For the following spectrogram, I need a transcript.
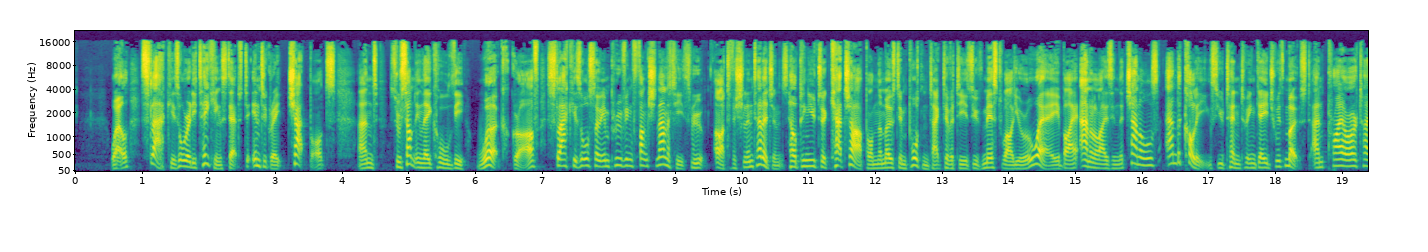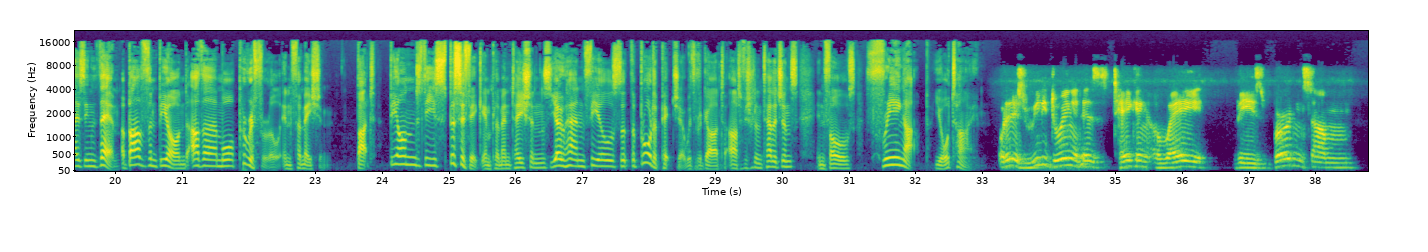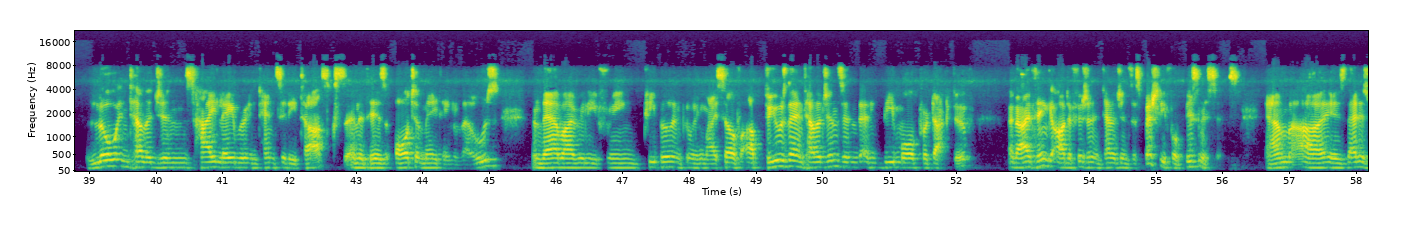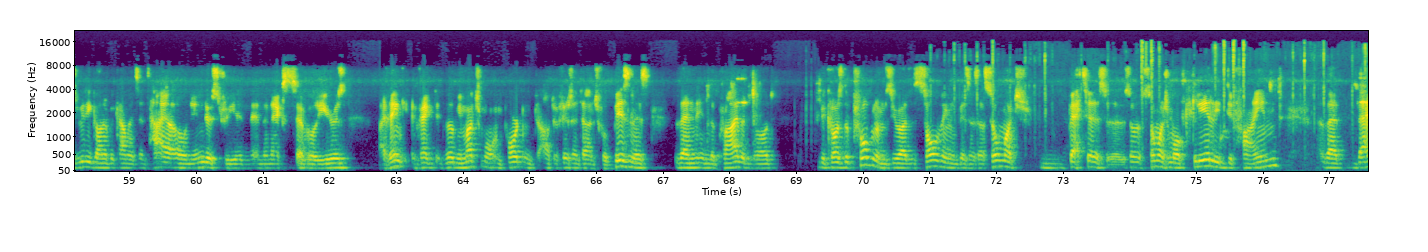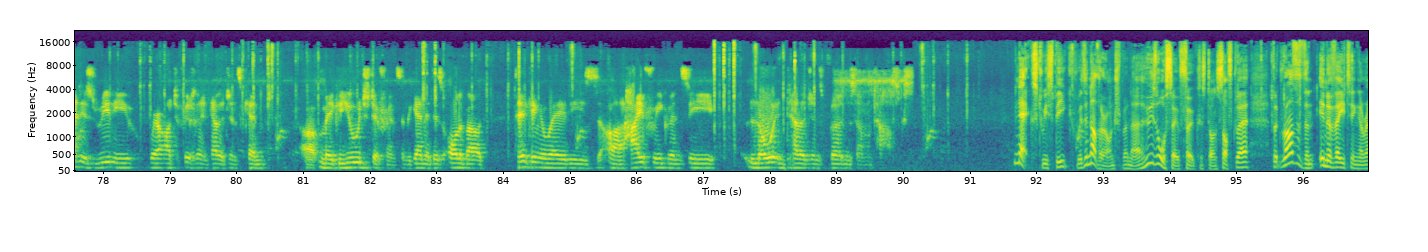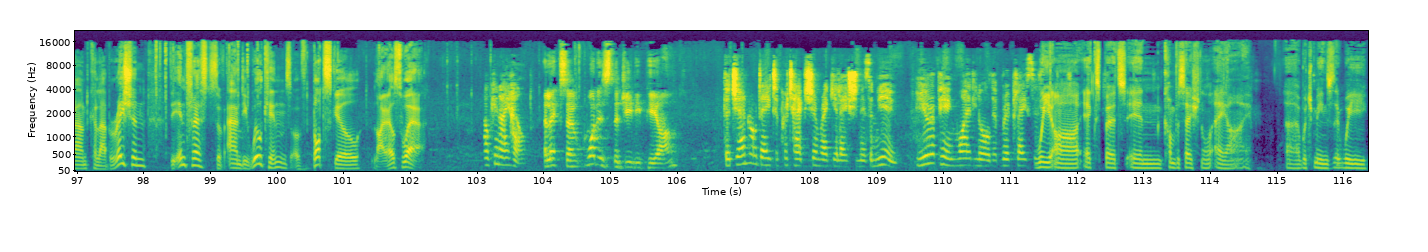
Well, Slack is already taking steps to integrate chatbots, and through something they call the Work Graph, Slack is also improving functionality through artificial intelligence, helping you to catch up on the most important activities you've missed while you're away by analyzing the channels and the colleagues you tend to engage with most and prioritizing them above and beyond other more peripheral information. But Beyond these specific implementations, Johan feels that the broader picture with regard to artificial intelligence involves freeing up your time. What it is really doing, it is taking away these burdensome, low intelligence, high labor intensity tasks, and it is automating those and thereby really freeing people, including myself, up to use their intelligence and, and be more productive and I think artificial intelligence, especially for businesses, um, uh, is that is really going to become its entire own industry in, in the next several years. I think, in fact, it will be much more important artificial intelligence for business than in the private world because the problems you are solving in business are so much better, so, so much more clearly defined that that is really where artificial intelligence can uh, make a huge difference. And again, it is all about taking away these uh, high frequency, low intelligence, burdensome tasks. Next, we speak with another entrepreneur who is also focused on software, but rather than innovating around collaboration, the interests of Andy Wilkins of BotSkill lie elsewhere. How can I help? Alexa, what is the GDPR? The General Data Protection Regulation is a new European wide law that replaces. We are experts in conversational AI, uh, which means that we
